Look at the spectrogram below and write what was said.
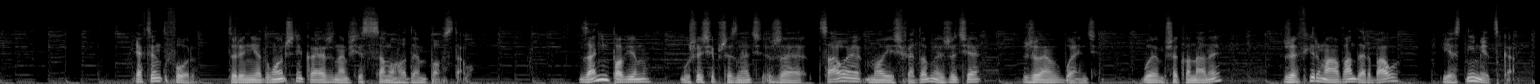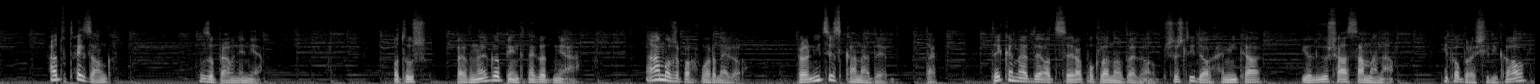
Jak ten twór, który nieodłącznie kojarzy nam się z samochodem, powstał. Zanim powiem, muszę się przyznać, że całe moje świadome życie żyłem w błędzie. Byłem przekonany, że firma Wanderbau jest niemiecka, a tutaj Zong zupełnie nie. Otóż pewnego pięknego dnia, a może pochmurnego, rolnicy z Kanady, tak, tej Kanady od syropu klonowego, przyszli do chemika Juliusza Samana i poprosili go,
